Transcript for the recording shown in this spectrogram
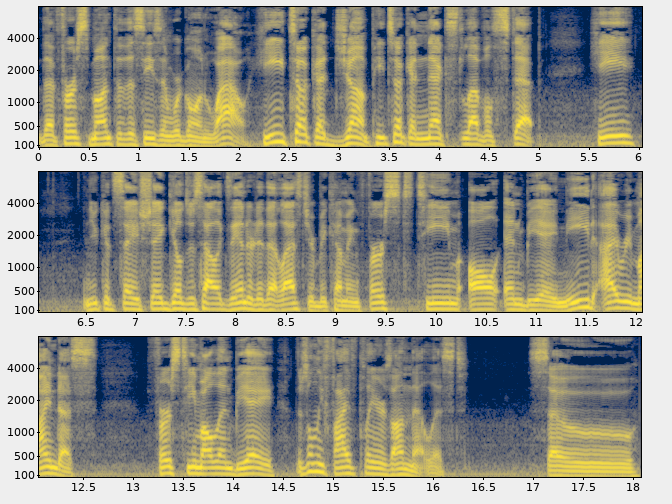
the first month of the season we're going, wow, he took a jump. He took a next level step. He, and you could say Shai Gilgeous-Alexander did that last year, becoming first team All NBA. Need I remind us, first team All NBA, there's only five players on that list. So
